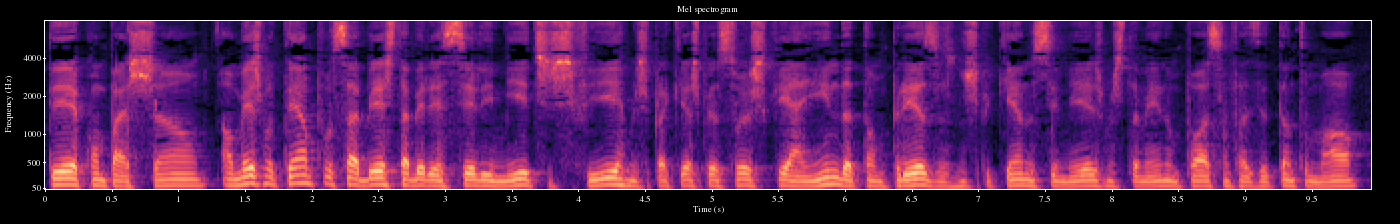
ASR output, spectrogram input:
ter compaixão, ao mesmo tempo saber estabelecer limites firmes para que as pessoas que ainda estão presas nos pequenos si mesmos também não possam fazer tanto mal.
